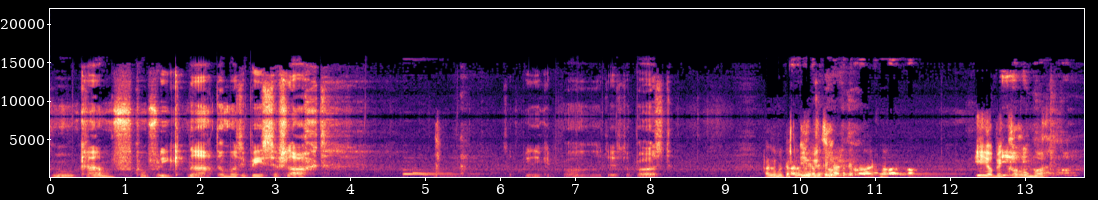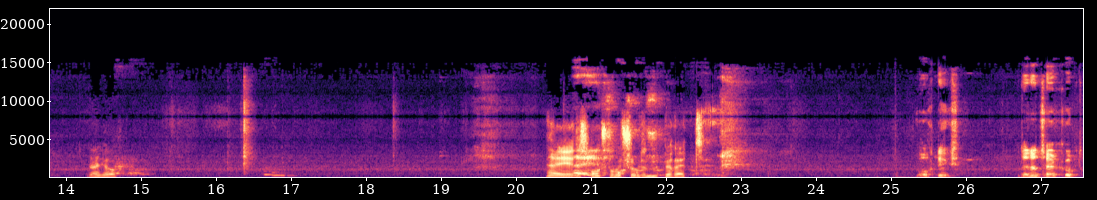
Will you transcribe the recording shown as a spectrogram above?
Hm, Kampf, Konflikt, na, da muss ich besser Schlacht. So bin ich gebaut, das da passt. Also mit der Papierbitte kann ich das bald machen. Ich hab ihn Corona. Ja, ich auch. Hey, der Spongebob ist schon wieder nicht bereit. Macht nix. Hat einer Zeit gehabt.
